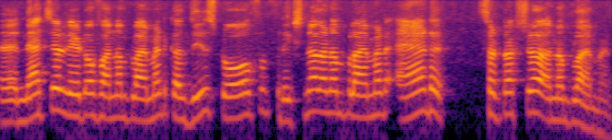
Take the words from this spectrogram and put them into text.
natural rate of unemployment consist of frictional unemployment and structural unemployment.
